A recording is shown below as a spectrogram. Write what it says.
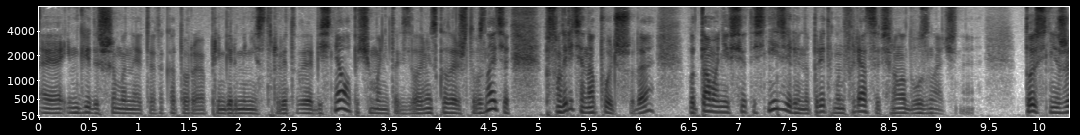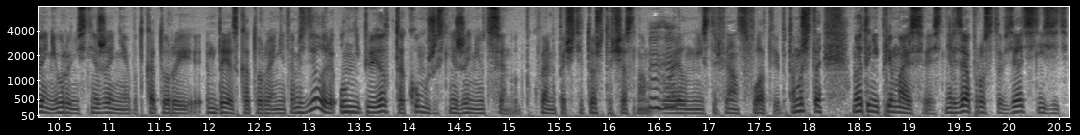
э, Ингрида Шимонет, это которая премьер-министр Литвы, объясняла, почему они так сделали, они сказали, что, вы знаете, посмотрите на Польшу, да, вот там они все это снизили, но при этом инфляция все равно двузначная то снижение, уровень снижения, вот, который, НДС, который они там сделали, он не приведет к такому же снижению цен. Вот буквально почти то, что сейчас нам uh-huh. говорил министр финансов Латвии. Потому что ну, это не прямая связь. Нельзя просто взять, снизить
